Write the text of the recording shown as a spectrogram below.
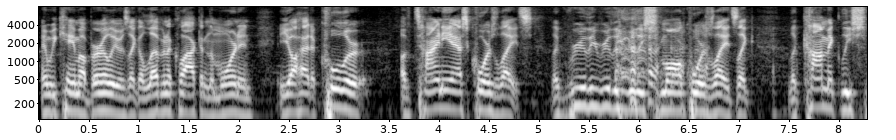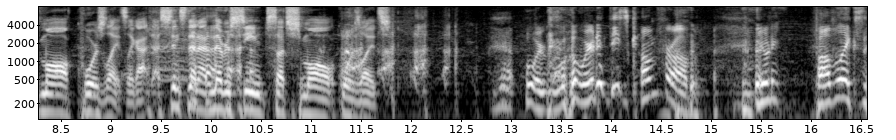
and we came up early. It was like 11 o'clock in the morning, and y'all had a cooler of tiny ass Coors Lights, like really, really, really small Coors Lights, like like comically small Coors Lights. Like I, since then, I've never seen such small Coors Lights. Where, where, did these come from? you e- Publix.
